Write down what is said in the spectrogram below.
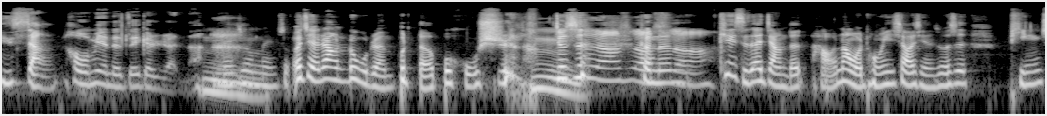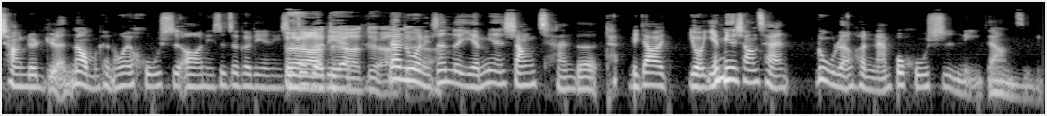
影响后面的这个人啊。嗯、没错没错，而且让路人不得不忽视了，嗯、就是可能 Kiss 在讲的好。那我同意孝贤说是平常的人，那我们可能会忽视哦，你是这个脸，你是这个脸。对啊对啊。但如果你真的颜面伤残的，他比较有颜面伤残。路人很难不忽视你这样子，嗯、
